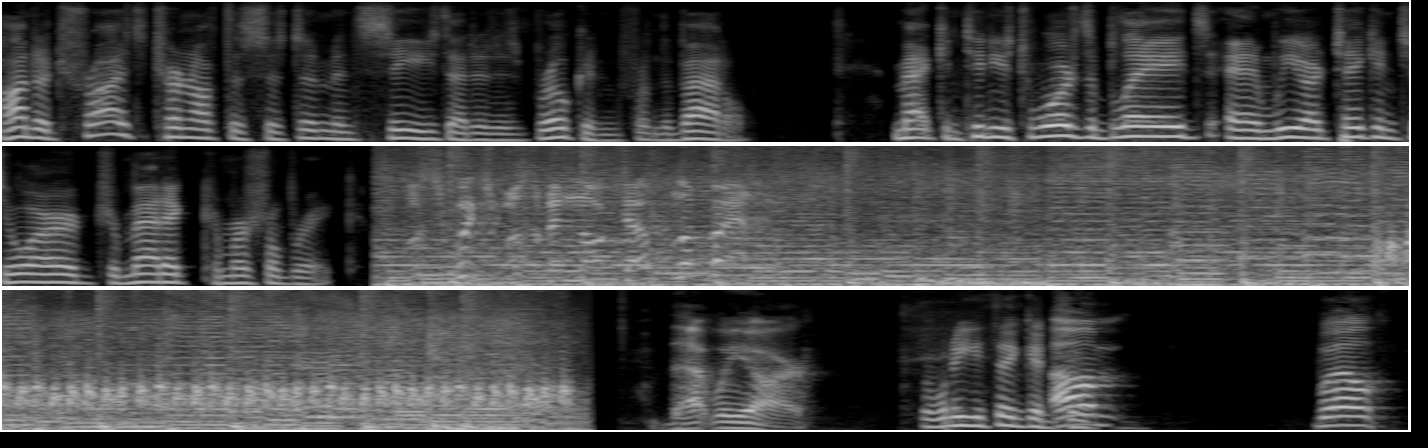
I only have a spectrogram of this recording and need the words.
Hondo tries to turn off the system and sees that it is broken from the battle. Matt continues towards the blades, and we are taken to our dramatic commercial break. The switch must have been knocked out in the battle. That we are. So what are you thinking? Um, well,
